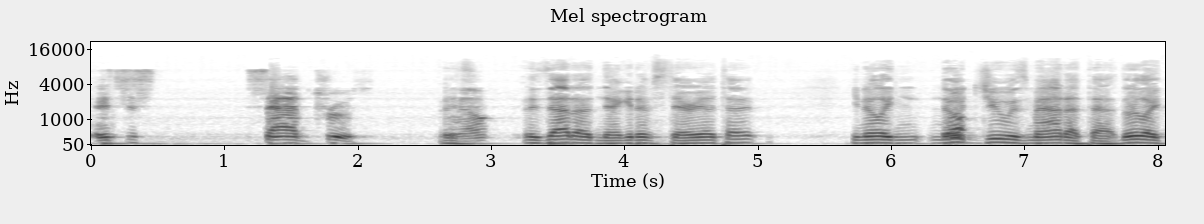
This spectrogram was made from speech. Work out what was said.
It's just sad truth. You know. Is that a negative stereotype? You know, like no Jew is mad at that. They're like,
